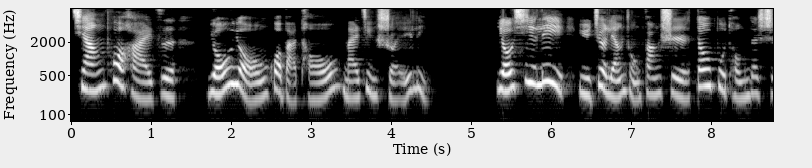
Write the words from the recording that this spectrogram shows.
强迫孩子游泳或把头埋进水里。游戏力与这两种方式都不同的是，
